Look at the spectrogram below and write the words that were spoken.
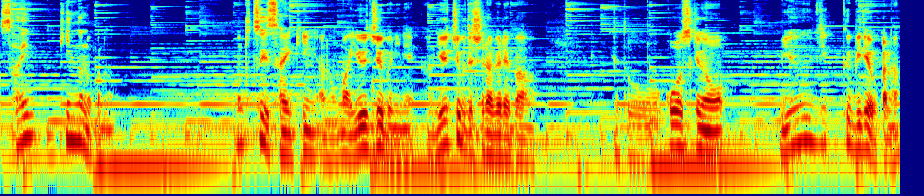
最近なのかな？ほんとつい最近あの、まあ、YouTube にね YouTube で調べれば、えーと、公式のミュージックビデオかな？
